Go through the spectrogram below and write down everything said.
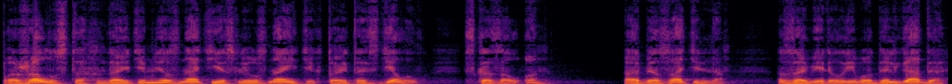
«Пожалуйста, дайте мне знать, если узнаете, кто это сделал», — сказал он. «Обязательно», — заверил его Дельгадо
